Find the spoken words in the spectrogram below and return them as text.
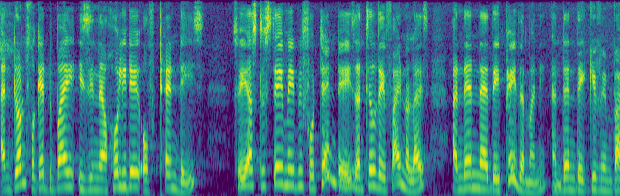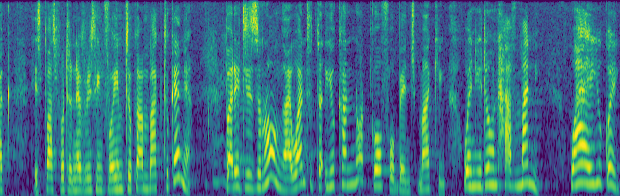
And don't forget, Dubai is in a holiday of 10 days. So he has to stay maybe for 10 days until they finalize, and then uh, they pay the money, and then they give him back his passport and everything for him to come back to Kenya. But it is wrong. I want to you cannot go for benchmarking when you don't have money. Why are you going?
